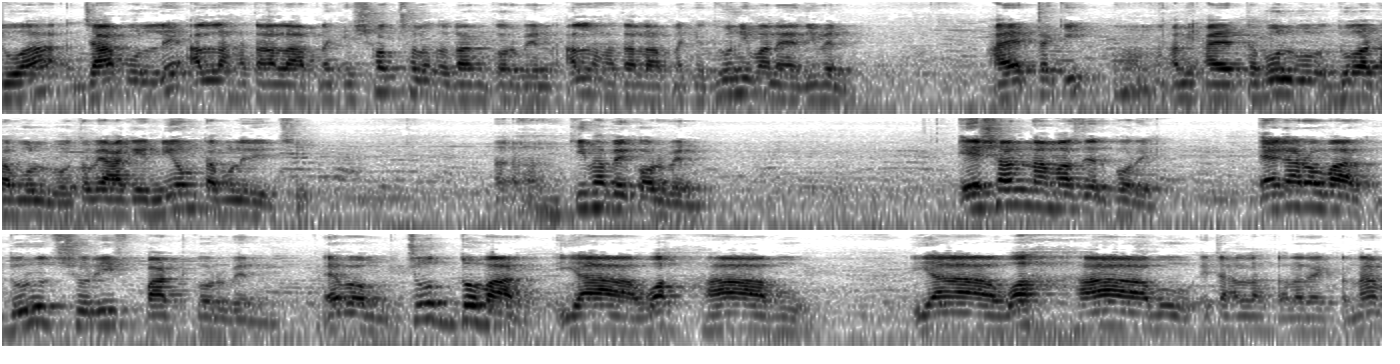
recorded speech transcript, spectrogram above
দোয়া যা পড়লে আল্লাহ তাআলা আপনাকে সচ্ছলতা দান করবেন, আল্লাহ তাআলা আপনাকে ধনী বানায় দিবেন? আয়াতটা কি? আমি আয়াতটা বলব, দোয়াটা বলব, তবে আগে নিয়মটা বলে দিচ্ছি। কীভাবে করবেন? এশান নামাজের পরে এগারো বার দুরুদ শরীফ পাঠ করবেন এবং চোদ্দ বার ইয়া ওয়াহাবু ইয়া ওয়াহাবু এটা আল্লাহ তাআলার একটা নাম।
